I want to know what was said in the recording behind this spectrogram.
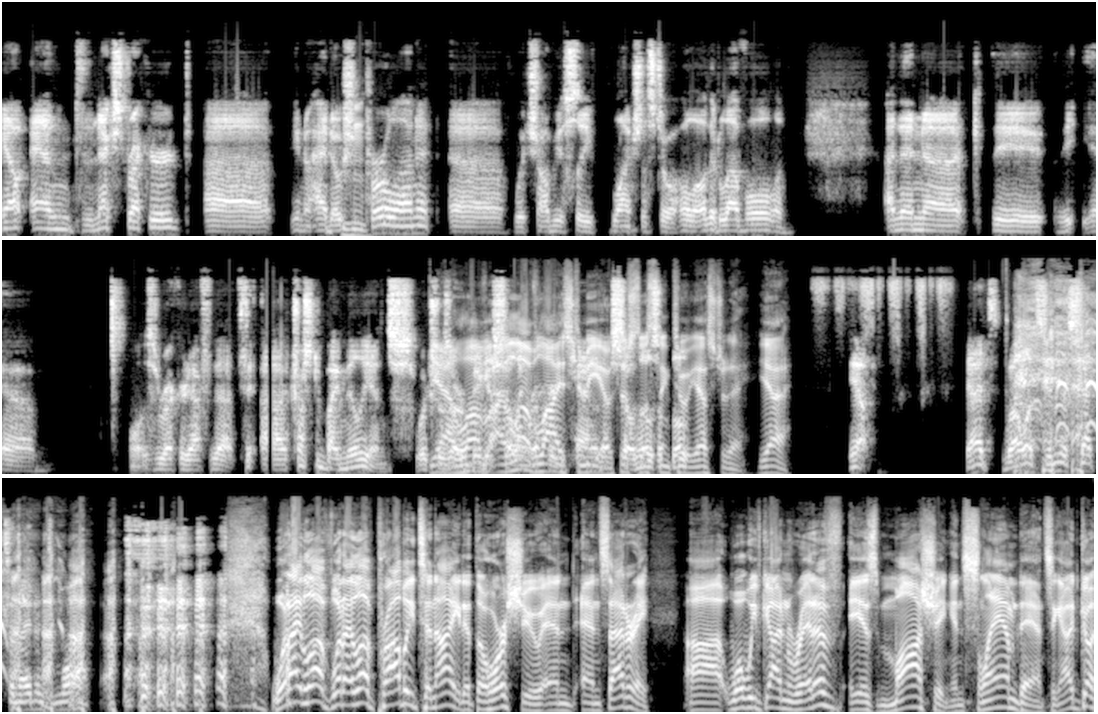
You know, and the next record, uh, you know, had Ocean mm-hmm. Pearl on it, uh, which obviously launched us to a whole other level. And and then uh, the the uh, what was the record after that? Uh, Trusted by Millions, which yeah, was our I love, biggest. I love Lies to Me. I was just so listening to it yesterday. Yeah, yeah Yeah, well, it's in the set tonight and tomorrow. what I love, what I love, probably tonight at the Horseshoe and and Saturday. Uh, what we've gotten rid of is moshing and slam dancing. I'd go.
